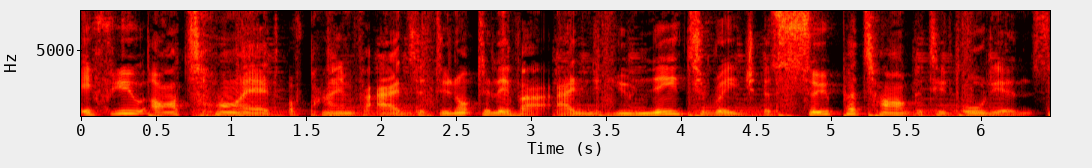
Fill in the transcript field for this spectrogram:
If you are tired of paying for ads that do not deliver and you need to reach a super targeted audience,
